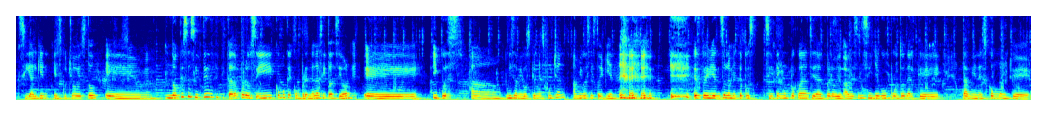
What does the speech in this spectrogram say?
si alguien escuchó esto, em, no que se siente identificado, pero sí como que comprenda la situación. Eh, y pues mis amigos que me escuchan, amigos, estoy bien. estoy bien, solamente pues sí tengo un poco de ansiedad, pero a veces sí llego a un punto en el que también es como que,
